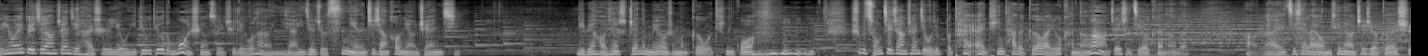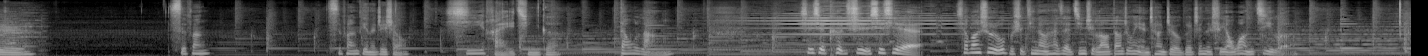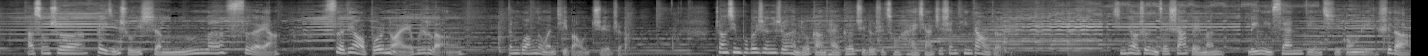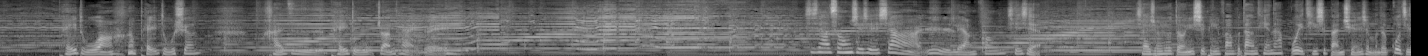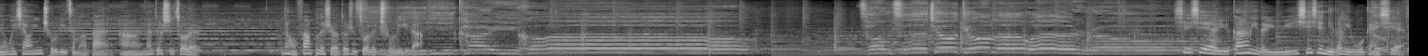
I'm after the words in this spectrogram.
因为对这张专辑还是有一丢丢的陌生，所以去浏览了一下一九九四年的这张《候鸟》专辑，里边好像是真的没有什么歌我听过，是不是从这张专辑我就不太爱听他的歌了？有可能啊，这是极有可能的。好，来，接下来我们听到这首歌是四方，四方点的这首《西海情歌》，刀郎。谢谢克制，谢谢。肖邦叔，如不是听到他在金曲捞当中演唱这首歌，真的是要忘记了。阿松说背景属于什么色呀？色调不是暖也不是冷，灯光的问题吧？我觉着。壮心不归身的时候，很多港台歌曲都是从海峡之声听到的。心跳说你在沙北吗？离你三点七公里。是的，陪读啊，陪读生，孩子陪读状态，对。谢谢阿松，谢谢夏日凉风，谢谢小熊说抖音视频发布当天它不会提示版权什么的，过几天会消音处理怎么办啊？那都是做了，那我发布的时候都是做了处理的。从此就丢了温柔谢谢鱼缸里的鱼，谢谢你的礼物，感谢，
